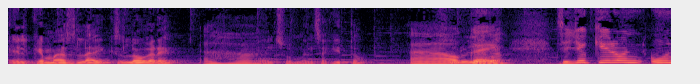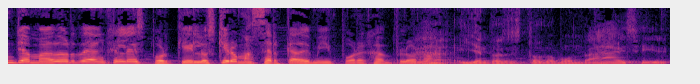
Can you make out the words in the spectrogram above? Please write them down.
el que más likes logre Ajá. en su mensajito. Ah, ok. lleva. Si yo quiero un, un llamador de ángeles porque los quiero más cerca de mí, por ejemplo, ¿no? Ajá, y entonces todo el mundo, ay, sí.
